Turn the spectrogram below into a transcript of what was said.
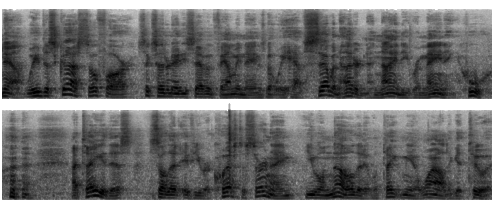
Now, we've discussed so far 687 family names, but we have 790 remaining. Whew. I tell you this so that if you request a surname, you will know that it will take me a while to get to it.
